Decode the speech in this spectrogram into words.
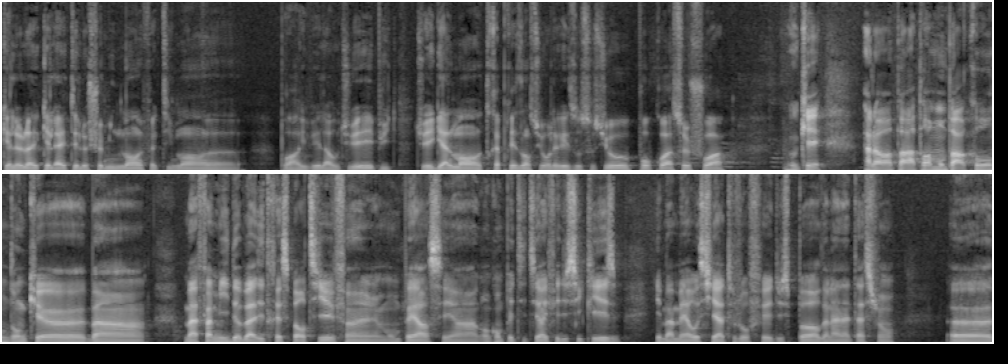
quel, quel a été le cheminement effectivement euh, pour arriver là où tu es Et puis tu es également très présent sur les réseaux sociaux. Pourquoi ce choix? Ok. Alors, par rapport à mon parcours, donc, euh, ben, ma famille de base est très sportive. Enfin, mon père, c'est un grand compétiteur, il fait du cyclisme. Et ma mère aussi a toujours fait du sport, de la natation. Euh,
